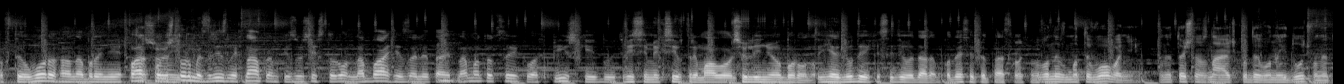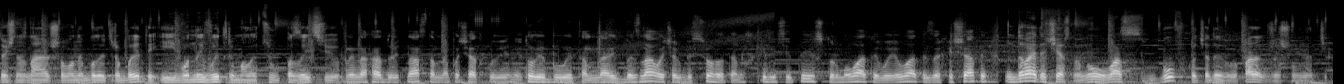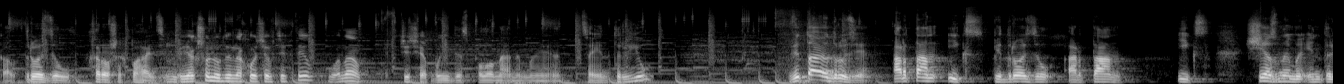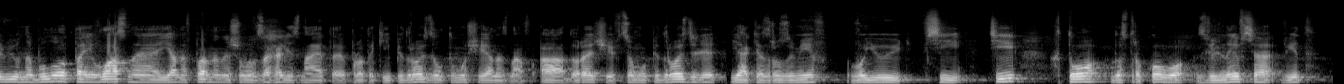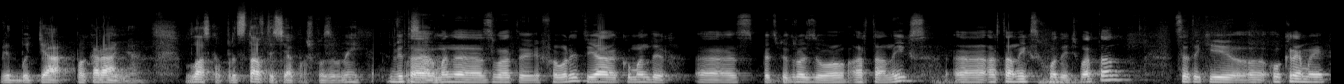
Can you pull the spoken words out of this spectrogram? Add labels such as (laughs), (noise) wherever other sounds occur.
в тил ворога на броні. Першої штурми з різних напрямків, з усіх сторон на баги залітають, на мотоциклах, пішки йдуть. Вісім іксів тримало всю лінію оборони. Є люди, які сиділи да, там, по 10-15 років. Вони вмотивовані, вони точно знають, куди вони йдуть, вони точно знають, що вони будуть робити, і вони витримали цю позицію. Вони нагадують нас там на початку війни. Готові були там навіть без навичок, без цього там скрізь іти, штурмувати, воювати, захищати. Ну, Давайте чесно, ну у вас був хоч один випадок, вже що вони втікали. Підрозділ хороших поганців. Якщо людина хоче втекти, вона втече. Вийде з полоненими це інтерв'ю. Вітаю, друзі! Артан X, підрозділ Артан X. Ще з ними інтерв'ю не було. Та і власне я не впевнений, що ви взагалі знаєте про такий підрозділ, тому що я не знав. А до речі, в цьому підрозділі, як я зрозумів, воюють всі ті, хто достроково звільнився від відбуття покарання. Будь ласка, представтесь, як ваш позивний. Вітаю, Посада. мене звати Фаворит. Я командир е, спецпідрозділу Артан X. Е, Артан X входить в Артан. Це такий е, окремий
